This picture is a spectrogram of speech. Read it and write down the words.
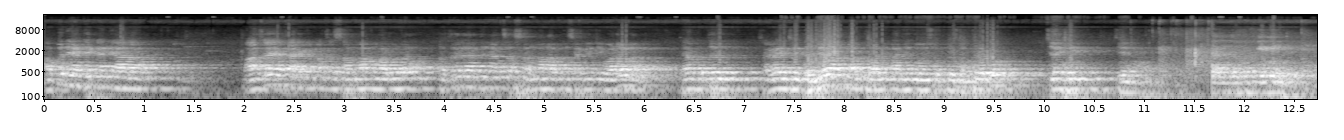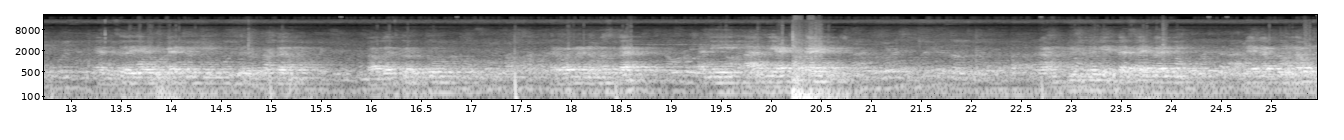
आपण या ठिकाणी आला. माझा या कार्यक्रमाचा सन्मान वाढवला. पत्रकार दिनाचा सन्मान आपण सगळ्यांनी वाढवला. त्याबद्दल सगळ्यांचे धन्यवाद. मानतो आणि माझे दोन शब्द संपवतो. जय हिंद जय महाराष्ट्र यांचं या ठिकाणी सर्वप्रथम स्वागत करतो. सर्वांना नमस्कार. आणि आज या ठिकाणी रामकृष्ण मेहता साहेबांनी आपल्याला बोलावून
